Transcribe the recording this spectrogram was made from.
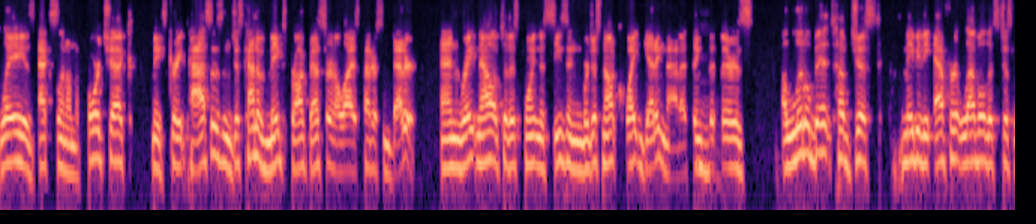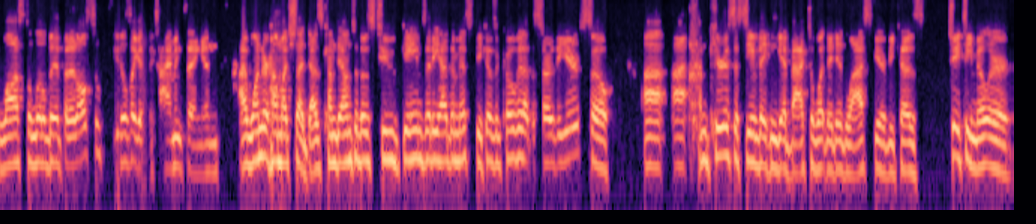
play, is excellent on the forecheck, makes great passes, and just kind of makes Brock Boeser and Elias Pettersson better. And right now, up to this point in the season, we're just not quite getting that. I think mm. that there's a little bit of just maybe the effort level that's just lost a little bit, but it also feels like a timing thing. And I wonder how much that does come down to those two games that he had to miss because of COVID at the start of the year. So uh, I'm curious to see if they can get back to what they did last year because JT Miller,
